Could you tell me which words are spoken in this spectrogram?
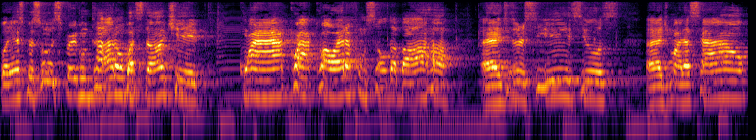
Porém, as pessoas perguntaram bastante qual, qual, qual era a função da barra é, de exercícios, é, de malhação.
